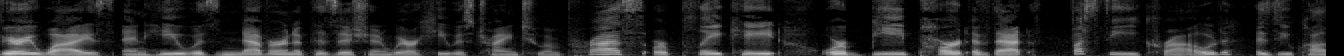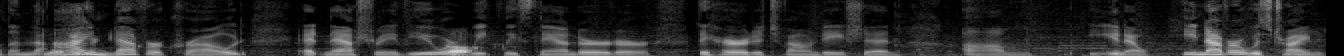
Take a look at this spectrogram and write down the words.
Very wise, and he was never in a position where he was trying to impress or placate or be part of that fussy crowd, as you call them, the yeah, I never crowd at National Review or oh. Weekly Standard or the Heritage Foundation. Um, you know, he never was trying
